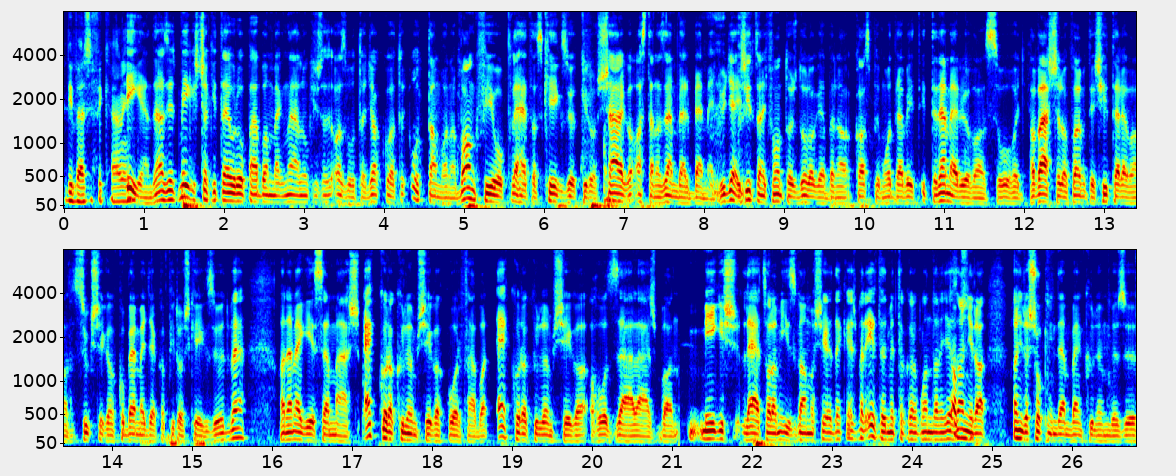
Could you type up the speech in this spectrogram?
diversifikálni. Igen, de azért mégiscsak itt Európában, meg nálunk is az, az volt a gyakorlat, hogy ottan van a bankfiók, lehet az kék, zöld, piros, sárga, aztán az ember bemegy, ugye? És itt van egy fontos dolog ebben a Kaspi modellben, itt, itt nem erről van szó, hogy ha vásárolok valamit és hitele van szüksége, akkor bemegyek a piros, kék, zöldbe, hanem egész egészen más. Ekkora különbség a korfában, ekkora különbség a, a hozzáállásban. Mégis lehet valami izgalmas, érdekesben. Érted, mit akarok mondani, hogy ez annyira, annyira sok mindenben különböző.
